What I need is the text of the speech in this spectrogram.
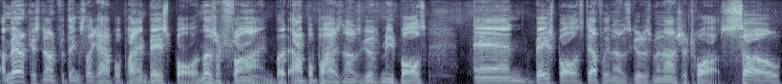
America's known for things like apple pie and baseball, and those are fine, but apple pie is not as good as meatballs, and baseball is definitely not as good as menage a trois. So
